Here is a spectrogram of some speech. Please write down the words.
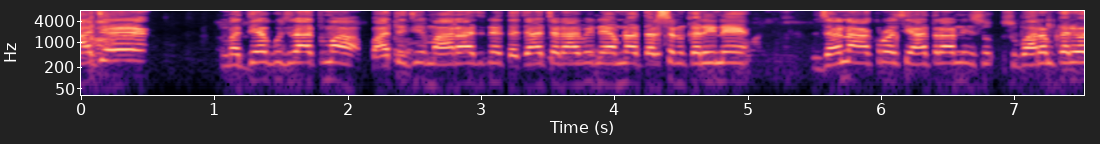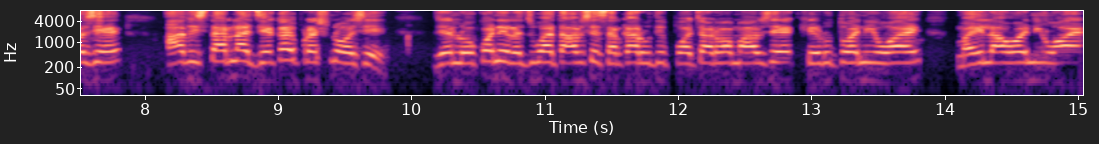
આજે મધ્ય ગુજરાતમાં ભાતીજી મહારાજને ધજા ચડાવીને એમના દર્શન કરીને જન આક્રોશ યાત્રાની શુભારંભ કર્યો છે. આ વિસ્તારના જે કંઈ પ્રશ્નો હશે, જે લોકોની રજૂઆત આવશે, સરકાર સુધી પહોંચાડવામાં આવશે. ખેડૂતોની હોય, મહિલાઓની હોય,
